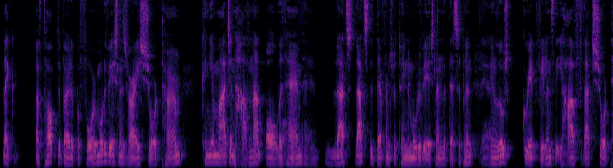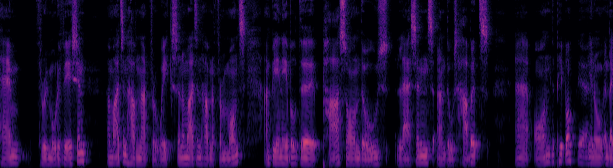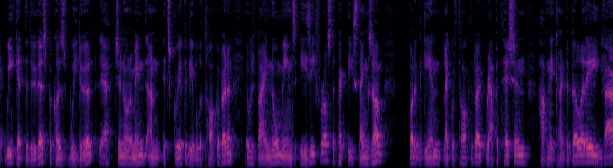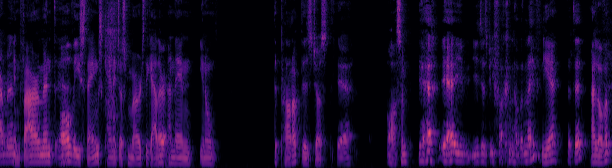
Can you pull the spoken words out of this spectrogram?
Like I've talked about it before, motivation is very short term. Can you imagine having that all the All time? Mm. That's that's the difference between the motivation and the discipline. yeah. You know, those great feelings that you have for that short time through motivation. Imagine having that for weeks and imagine having it for months and being able to pass on those lessons and those habits uh, on to people. Yeah. You know, and like we get to do this because we do it. yeah, Do you know what I mean? And it's great to be able to talk about it. It was by no means easy for us to pick these things up. But again, like we've talked about, repetition, having the accountability, environment. environment, Yeah. all these things kind of just merge together, and then you know, the product is just yeah, awesome. yeah, yeah. You you just be fucking loving life. Yeah, That's it. I love it.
